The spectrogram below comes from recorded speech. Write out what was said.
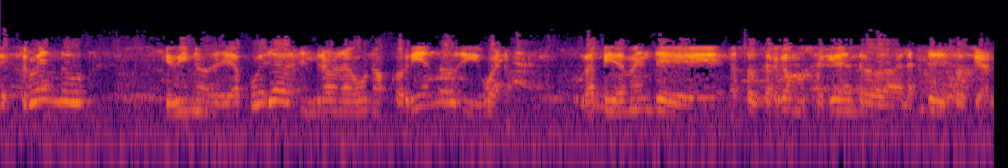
estruendo que vino desde afuera, entraron algunos corriendo y bueno, rápidamente nos acercamos aquí dentro a la sede social.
